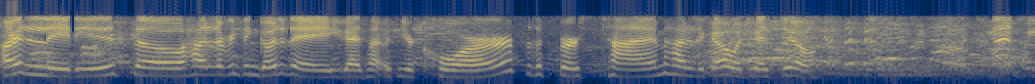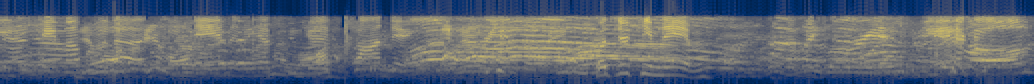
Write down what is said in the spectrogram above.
Alright, ladies, so how did everything go today? You guys met with your core for the first time. How did it go? What did you guys do? Good. We came up with a name and we had some good bonding. What's your team name? Victorious Vehicles.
